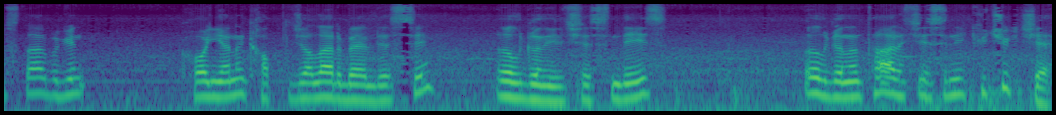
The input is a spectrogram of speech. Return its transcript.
Dostlar bugün Konya'nın Kaplıcalar beldesi Ilgın ilçesindeyiz. Ilgın'ın tarihçesini küçükçe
